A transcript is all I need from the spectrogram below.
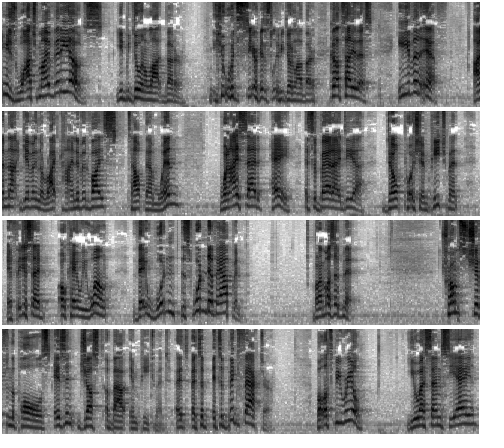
You can just watch my videos. You'd be doing a lot better. You would seriously be doing a lot better. Because I'll tell you this even if I'm not giving the right kind of advice to help them win, when I said, hey, it's a bad idea, don't push impeachment, if they just said, okay, we won't, they wouldn't, this wouldn't have happened. But I must admit, Trump's shift in the polls isn't just about impeachment. It's, it's, a, it's a big factor. But let's be real. USMCA,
